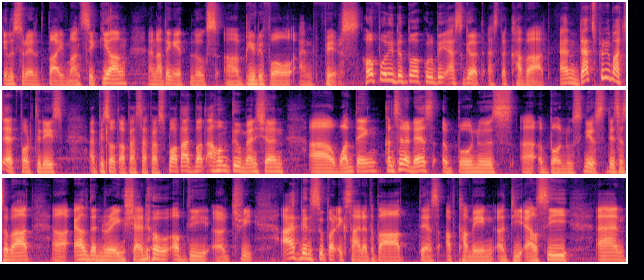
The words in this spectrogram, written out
illustrated by Mansik Young, and I think it looks uh, beautiful and fierce. Hopefully the book will be as good as the cover art. And that's pretty much it for today's episode of SFF Spotlight, but I want to mention uh, one thing. Consider this a bonus, uh, a bonus news. This is about uh, Elden Ring Shadow of the Erdtree. I've been super excited about this upcoming uh, DLC. And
